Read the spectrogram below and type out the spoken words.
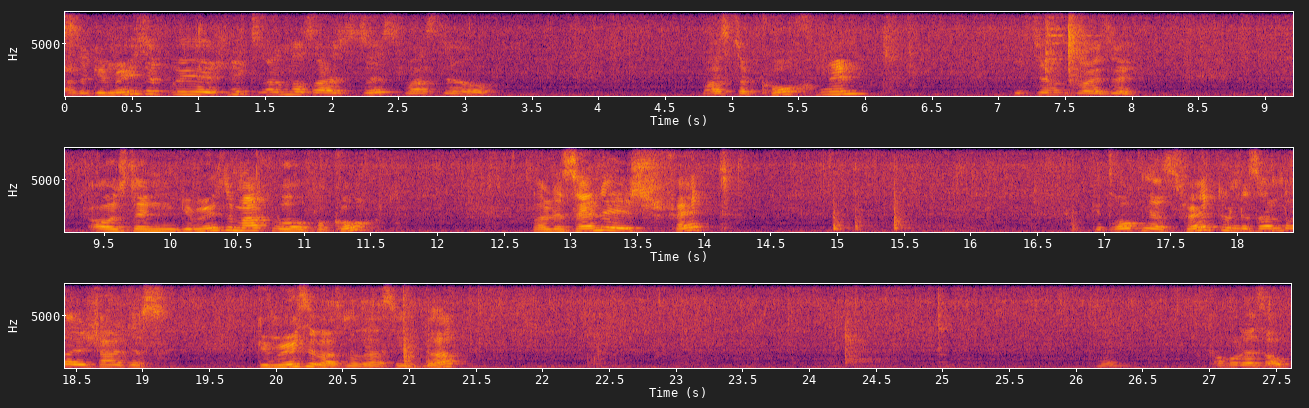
Also Gemüsebrühe ist nichts anderes als das, was der, was der Koch nimmt, beziehungsweise aus dem Gemüse macht, wo er verkocht. Weil das helle ist Fett, getrocknetes Fett und das andere ist halt das Gemüse, was man da sieht. Ne? Dann kann man das auf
